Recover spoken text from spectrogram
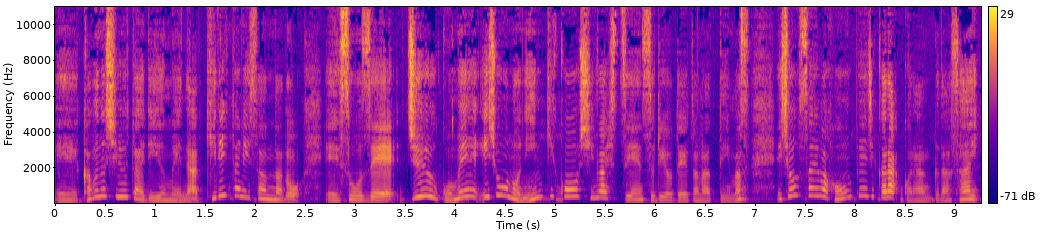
えー、株主優待で有名な桐谷さんなど、えー、総勢15名以上の人気講師が出演する予定となっています。詳細はホームページからご覧ください。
